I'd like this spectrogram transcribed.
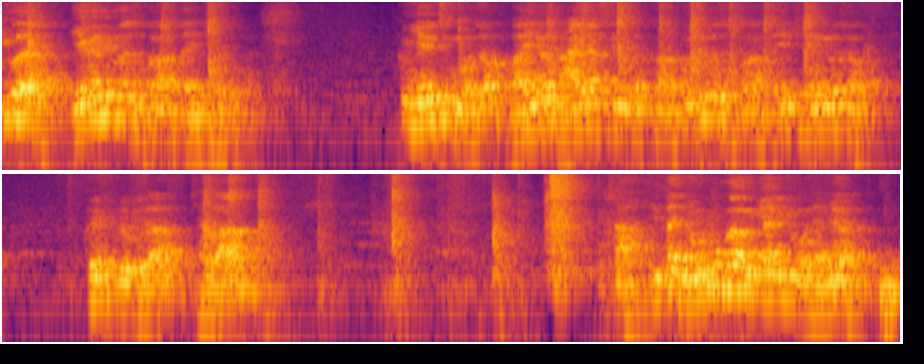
이거야. 얘가 1보다 작거나 같다, 이렇게 되는 거야. 그럼 얘는 지금 뭐죠? y는 마이너스 1보다 작거나 같고 1보다 작거나 같다, 이렇게 되는 거죠. 그래프 그려보자. 잘 봐. 자, 일단 요구가 의미하는 게 뭐냐면,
